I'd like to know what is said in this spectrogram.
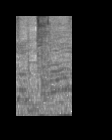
Yeah.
